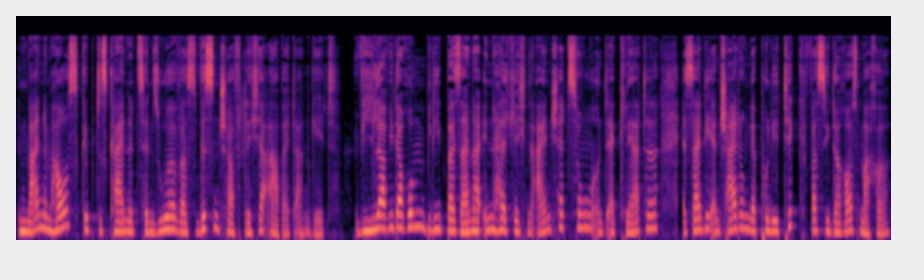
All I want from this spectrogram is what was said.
In meinem Haus gibt es keine Zensur, was wissenschaftliche Arbeit angeht. Wieler wiederum blieb bei seiner inhaltlichen Einschätzung und erklärte, es sei die Entscheidung der Politik, was sie daraus mache.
